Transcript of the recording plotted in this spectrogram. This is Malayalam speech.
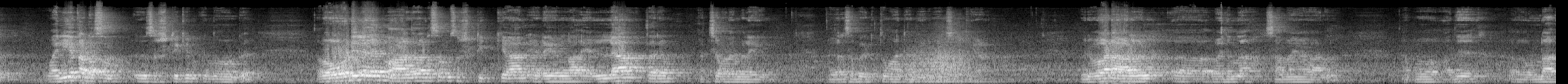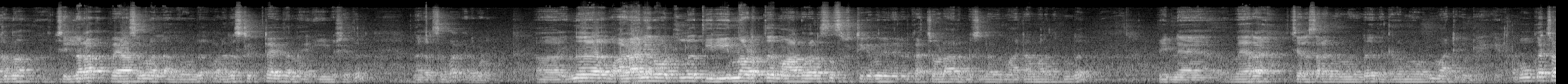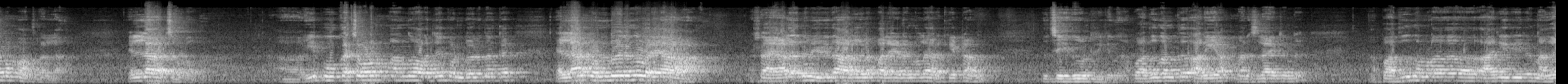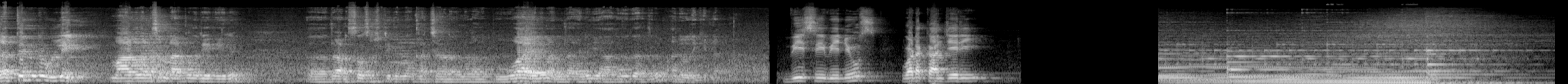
വലിയ തടസ്സം ഇത് സൃഷ്ടിക്കും എന്നുകൊണ്ട് റോഡിൽ മാർഗതടസ്സം സൃഷ്ടിക്കാൻ ഇടയുള്ള എല്ലാ തരം കച്ചവടങ്ങളെയും നഗരസഭ എടുത്തു മാറ്റാൻ തീരുമാനിച്ചിരിക്കുകയാണ്. ഒരുപാട് ആളുകൾ വരുന്ന സമയമാണ്. അപ്പോൾ അത് ഉണ്ടാക്കുന്ന ചില്ലറ പ്രയാസങ്ങളല്ല. അതുകൊണ്ട് വളരെ സ്ട്രിക്റ്റായി തന്നെ ഈ വിഷയത്തിൽ നഗരസഭ ഇടപെടും. ഇന്ന് വാഴാനി റോഡിൽ തിരിയുന്നിടത്ത് മാർഗതടസ്സം സൃഷ്ടിക്കുന്ന രീതിയിൽ ഒരു കച്ചവടം ആരംഭിച്ചിട്ടുണ്ട്. അത് മാറ്റാൻ പറഞ്ഞിട്ടുണ്ട്. പിന്നെ വേറെ ചില സ്ഥലങ്ങളുണ്ട്. ഇതൊക്കെ നമ്മൾ മാറ്റിക്കൊണ്ടിരിക്കുക പൂക്കച്ചവടം മാത്രമല്ല എല്ലാ കച്ചവടവും. ഈ പൂക്കച്ചവടം എന്ന് പറഞ്ഞ് കൊണ്ടുവരുന്നൊക്കെ എല്ലാം കൊണ്ടുവരുന്ന ഒരേ ആളാണ് പക്ഷെ അയാൾ തന്നെ വിവിധ ആളുകളെ പലയിടങ്ങളിൽ ഇറക്കിയിട്ടാണ് ഇത് ചെയ്തുകൊണ്ടിരിക്കുന്നത്. അപ്പോൾ അത് നമുക്ക് അറിയാം മനസ്സിലായിട്ടുണ്ട്. അപ്പോൾ അത് നമ്മൾ ആ രീതിയിൽ നഗരത്തിന്റെ ഉള്ളിൽ മാർഗതടസ്സം ഉണ്ടാക്കുന്ന രീതിയിൽ തടസ്സം സൃഷ്ടിക്കുന്ന കച്ചവടങ്ങൾ അത് പൂവായാലും എന്തായാലും യാതൊരു തരത്തിലും അനുവദിക്കില്ല. V C V news Vadakkanchery.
